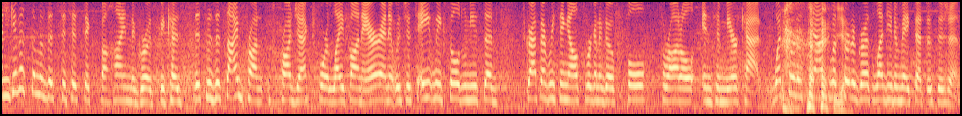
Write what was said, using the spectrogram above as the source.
Ben, give us some of the statistics behind the growth because this was a side pro project for Life on Air, and it was just eight weeks old when you said, scrap everything else, we're going to go full throttle into Meerkat. What sort of stats, what yeah. sort of growth led you to make that decision?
